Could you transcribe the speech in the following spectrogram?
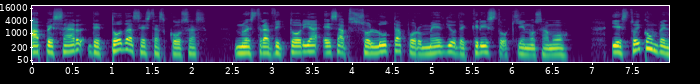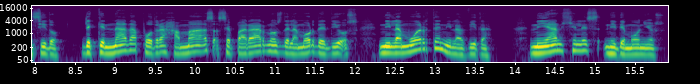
A pesar de todas estas cosas, nuestra victoria es absoluta por medio de Cristo quien nos amó. Y estoy convencido de que nada podrá jamás separarnos del amor de Dios, ni la muerte ni la vida, ni ángeles ni demonios,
